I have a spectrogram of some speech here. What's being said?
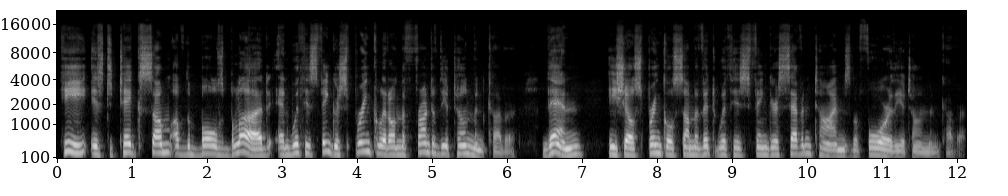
He is to take some of the bull's blood and with his finger sprinkle it on the front of the atonement cover. Then he shall sprinkle some of it with his finger seven times before the atonement cover.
